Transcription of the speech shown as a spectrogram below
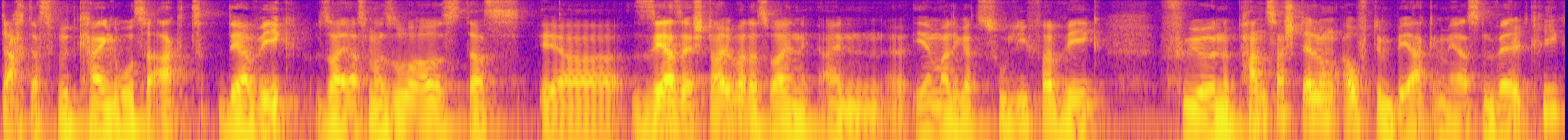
Dachte, das wird kein großer Akt. Der Weg sah erstmal so aus, dass er sehr, sehr steil war. Das war ein, ein äh, ehemaliger Zulieferweg für eine Panzerstellung auf dem Berg im Ersten Weltkrieg.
